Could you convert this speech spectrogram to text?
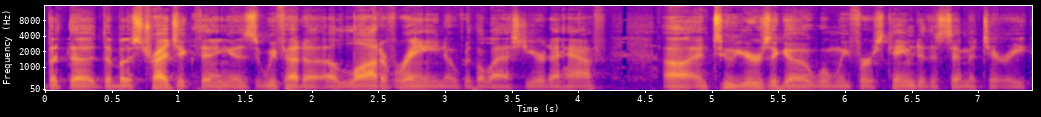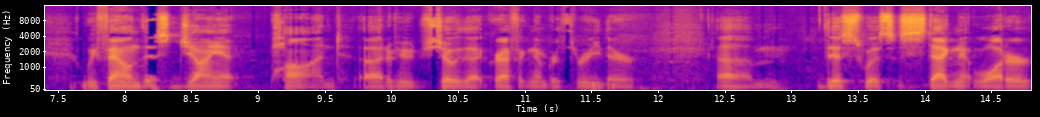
but the the most tragic thing is we've had a, a lot of rain over the last year and a half. Uh, and two years ago, when we first came to the cemetery, we found this giant pond. Uh, to show that graphic number three there, um, this was stagnant water,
